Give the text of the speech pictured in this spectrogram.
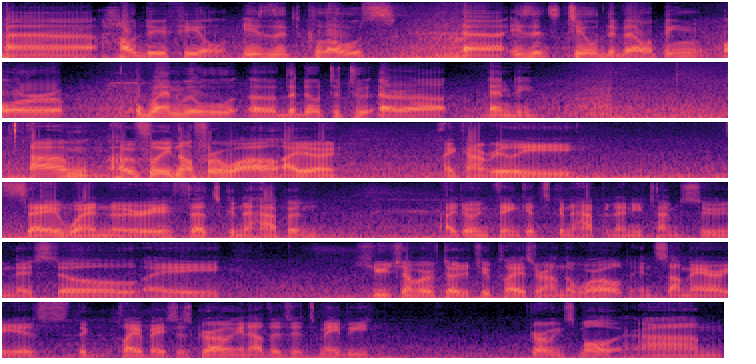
Uh, how do you feel? Is it close? Uh, is it still developing or when will uh, the Dota 2 era ending? Um, hopefully not for a while. I don't, I can't really say when or if that's going to happen. I don't think it's going to happen anytime soon. There's still a huge number of Dota 2 players around the world. In some areas, the player base is growing, in others, it's maybe growing smaller. Um,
